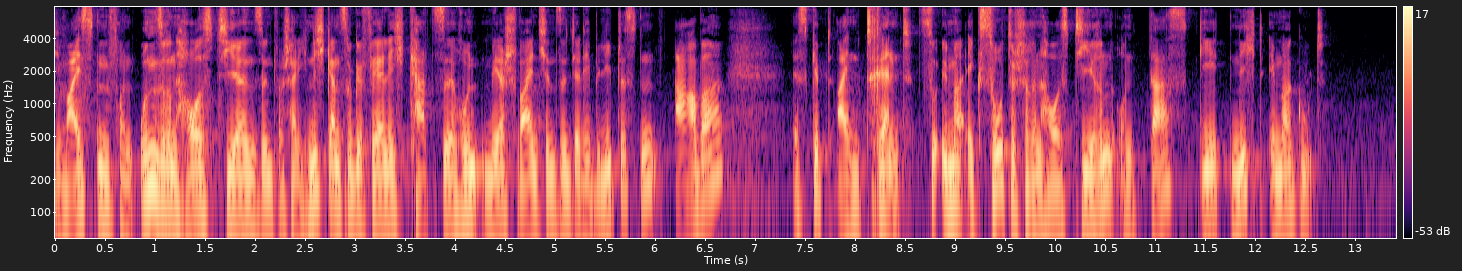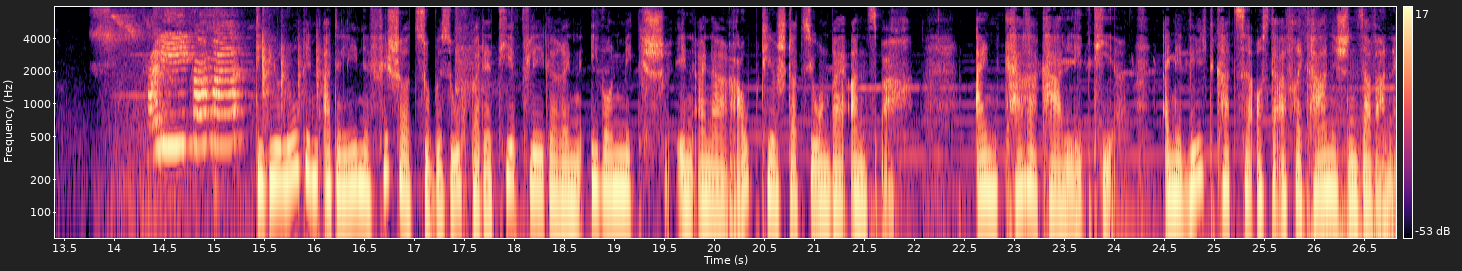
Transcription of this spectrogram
Die meisten von unseren Haustieren sind wahrscheinlich nicht ganz so gefährlich. Katze, Hund, Meerschweinchen sind ja die beliebtesten. Aber es gibt einen Trend zu immer exotischeren Haustieren und das geht nicht immer gut. Halli, komm mal! Die Biologin Adeline Fischer zu Besuch bei der Tierpflegerin Yvonne Miksch in einer Raubtierstation bei Ansbach. Ein Karakal lebt hier, eine Wildkatze aus der afrikanischen Savanne.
